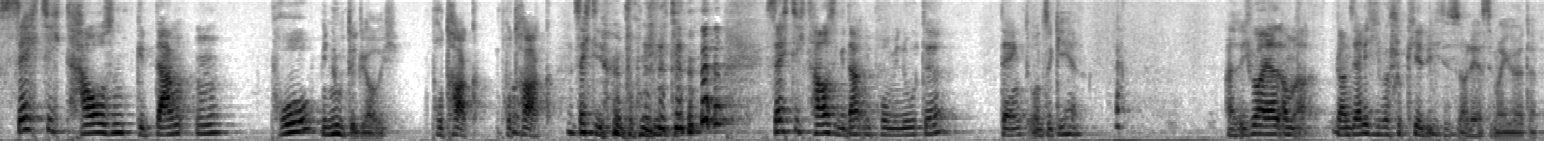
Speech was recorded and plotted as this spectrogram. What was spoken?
60.000 Gedanken pro Minute, glaube ich. Pro Tag. Pro Tag. 60 pro Minute. 60.000 Gedanken pro Minute denkt unser Gehirn. Also ich war ja, ganz ehrlich, ich war schockiert, wie ich das das allererste Mal gehört habe.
